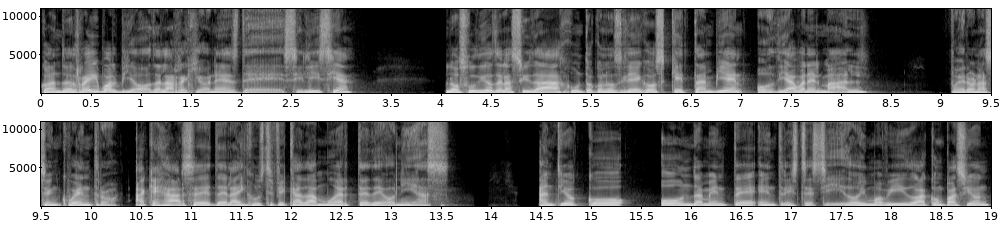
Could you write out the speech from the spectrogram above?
Cuando el rey volvió de las regiones de Cilicia, los judíos de la ciudad, junto con los griegos que también odiaban el mal, fueron a su encuentro a quejarse de la injustificada muerte de Onías. Antíoco, hondamente entristecido y movido a compasión,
